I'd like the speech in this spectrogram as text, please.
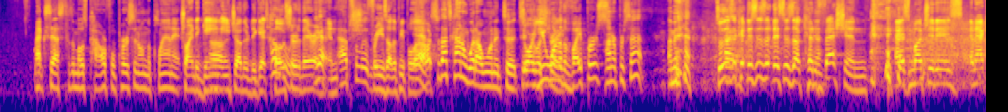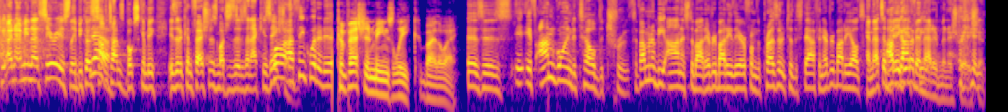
access to the most powerful person on the planet. Trying to game Uh, each other to get totally. closer there and, Yeah, and absolutely. freeze other people yeah, out. so that's kind of what I wanted to. to So are you one of the Vipers? Hundred percent. I mean, So this, I- is, a, this is a, this is a confession as much as it is an accusation. I mean that seriously because Yeah. sometimes books can be. Is it a confession as much as it is an accusation? well, I think what it is. Confession means leak, by the way. is is i- if I'm going to tell the truth, if I'm going to be honest about everybody there, from the president to the staff and everybody else, and that's a I've big gotta if in be- that administration.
